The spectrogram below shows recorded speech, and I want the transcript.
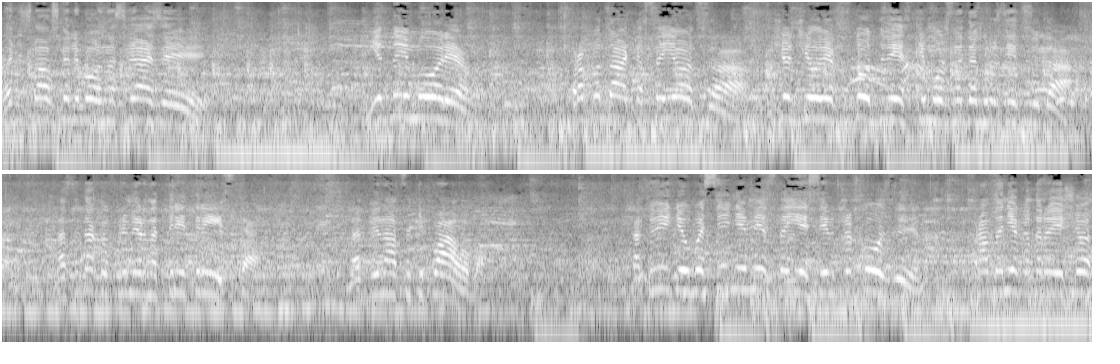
Владиславская любовь на связи. Еды море. Пропадать остается. Еще человек 100-200 можно догрузить сюда. Нас и так вот примерно 3300 на 12 палубах. Как видите, в бассейне место есть и в джакузи. Правда, некоторые еще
